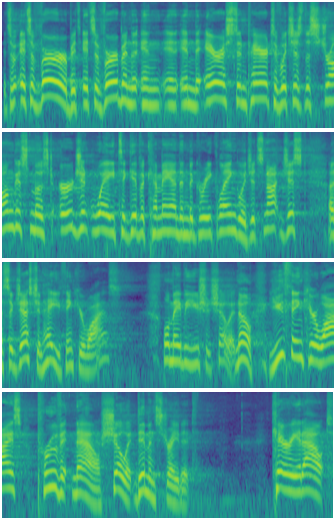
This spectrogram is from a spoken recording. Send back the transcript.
It's a, it's a verb. It's, it's a verb in the, in, in, the aorist imperative, which is the strongest, most urgent way to give a command in the Greek language. It's not just a suggestion. Hey, you think you're wise? Well, maybe you should show it. No, you think you're wise? Prove it now. Show it. Demonstrate it. Carry it out.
